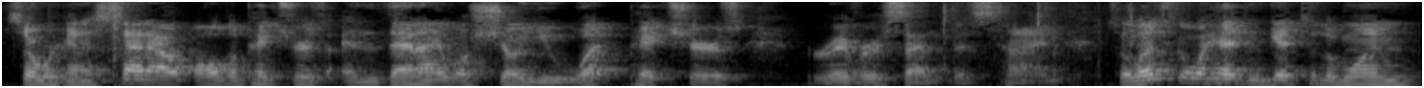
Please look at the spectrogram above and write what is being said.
So we're going to set out all the pictures, and then I will show you what pictures River sent this time. So let's go ahead and get to the one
